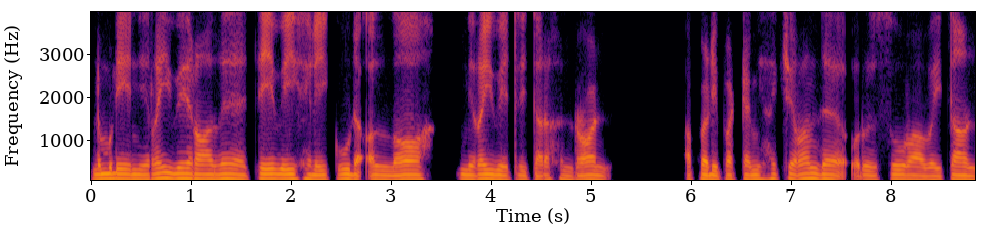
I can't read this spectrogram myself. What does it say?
நம்முடைய நிறைவேறாத தேவைகளை கூட அல்லாஹ் நிறைவேற்றி தருகின்றான். அப்படிப்பட்ட மிகச்சிறந்த ஒரு சூறாவை தான்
